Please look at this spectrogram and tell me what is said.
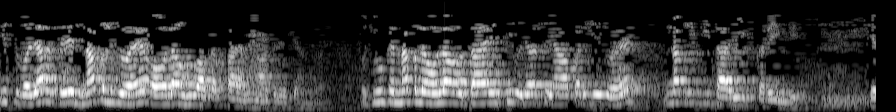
اس وجہ سے نقل جو ہے، اولا ہوا کرتا ہے مناظرے کے اندر۔ تو چونکہ نقل اولا ہوتا ہے، اسی وجہ سے یہاں پر یہ جو ہے، نقل کی تعریف کریں گے۔ کہ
